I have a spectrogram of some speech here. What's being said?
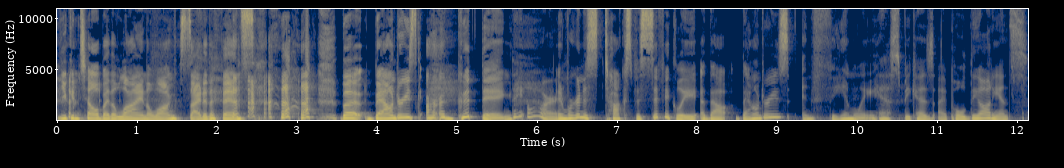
you can tell by the line along the side of the fence. but boundaries are a good thing. They are. And we're going to talk specifically about boundaries and family. yes, because I polled the audience,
